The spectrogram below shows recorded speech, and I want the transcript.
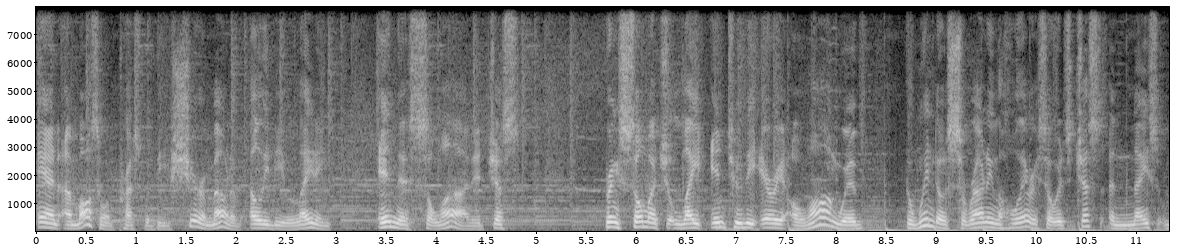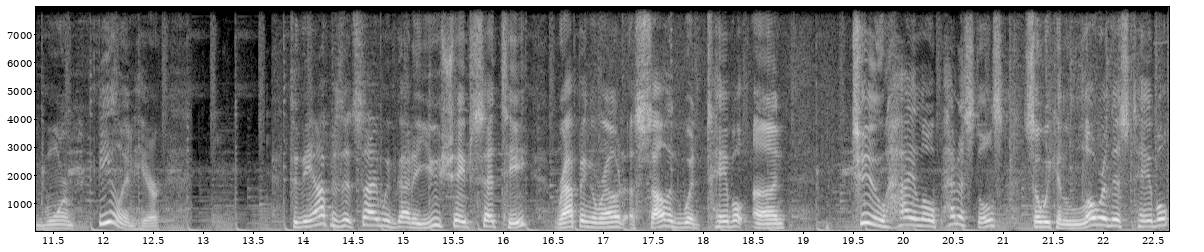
And I'm also impressed with the sheer amount of LED lighting in this salon. It just brings so much light into the area along with the windows surrounding the whole area. So it's just a nice warm feel in here. To the opposite side, we've got a U-shaped settee wrapping around a solid wood table on two high-low pedestals so we can lower this table,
